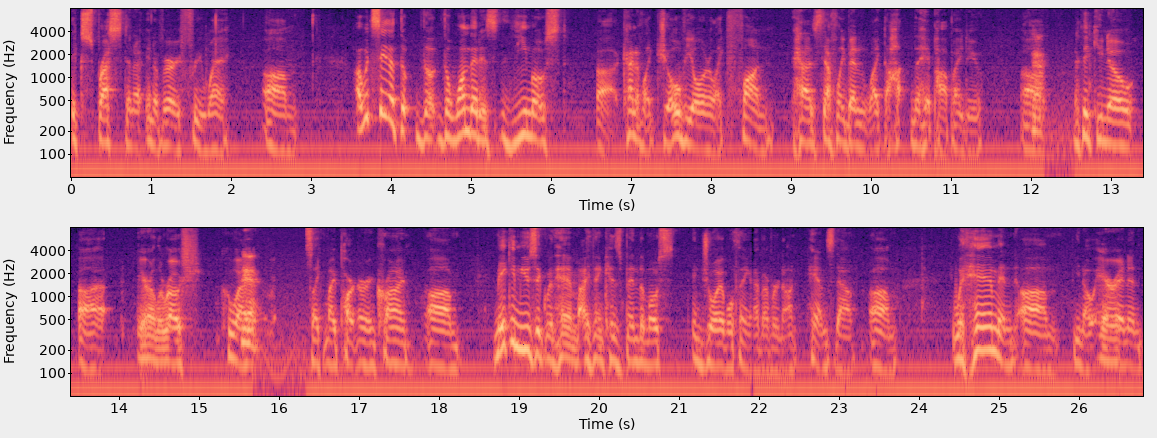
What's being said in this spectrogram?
expressed in a, in a very free way. I would say that the, the, the one that is the most uh, kind of like jovial or like fun has definitely been like the, the hip hop I do. Um, yeah. I think you know uh, Aaron LaRoche, who I, yeah. it's like my partner in crime. Um, making music with him, I think, has been the most enjoyable thing I've ever done, hands down. Um, with him and um, you know Aaron and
